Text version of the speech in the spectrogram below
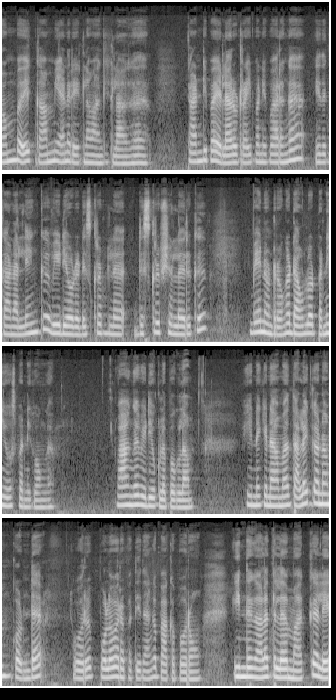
ரொம்பவே கம்மியான ரேட்டில் வாங்கிக்கலாங்க. கண்டிப்பாக எல்லோரும் ட்ரை பண்ணி பாருங்கள் இதுக்கான லிங்க்கு வீடியோட டிஸ்கிரிப்டில் டிஸ்கிரிப்ஷனில் இருக்குது வேணுன்றவங்க டவுன்லோட் பண்ணி யூஸ் பண்ணிக்கோங்க. வாங்க வீடியோக்குள்ளே போகலாம். இன்றைக்கி நாம் தலைக்கணம் கொண்ட ஒரு புலவரை பற்றி தாங்க பார்க்க போகிறோம் இந்த காலத்தில் மக்களே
